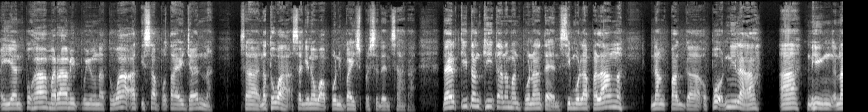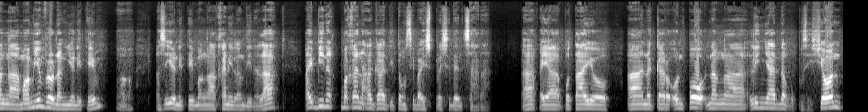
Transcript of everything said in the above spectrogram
Ayan po ha, marami po yung natuwa at isa po tayo dyan sa natuwa sa ginawa po ni Vice President Sara. Dahil kitang-kita naman po natin, simula pa lang ng pag-upo nila ah, ng, ng ah, mga miyembro ng Uniteam, ah, kasi Uniteam ang ah, kanilang dinala, ay binakbaka na agad itong si Vice President Sara. Ah, kaya po tayo ah, nagkaroon po ng ah, linyadang oposisyon,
